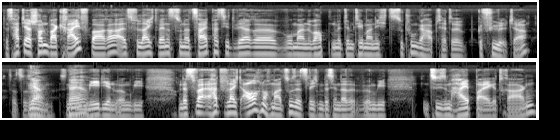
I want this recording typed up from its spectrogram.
Das hat ja schon, war greifbarer, als vielleicht, wenn es zu einer Zeit passiert wäre, wo man überhaupt mit dem Thema nichts zu tun gehabt hätte, gefühlt, ja sozusagen. Ja. Das sind ja, Medien irgendwie. Und das war, hat vielleicht auch noch mal zusätzlich ein bisschen da irgendwie zu diesem Hype beigetragen.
